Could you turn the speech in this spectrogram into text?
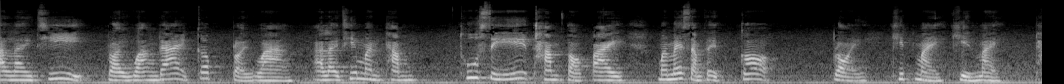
อะไรที่ปล่อยวางได้ก็ปล่อยวาง อะไรที่มันทำทู่ซีทำต่อไป มันไม่สำเร็จก็ปล่อยคิดใหม่ เขียนใหม่ท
